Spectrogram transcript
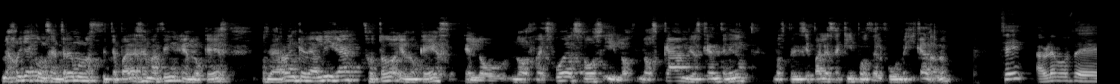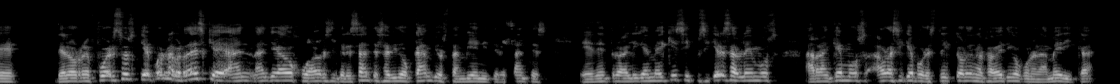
mejor ya concentrémonos, si te parece, Martín, en lo que es pues, el arranque de la liga, sobre todo en lo que es los refuerzos y los, los, cambios que han tenido los principales equipos del fútbol mexicano, ¿no? Sí, hablemos de, de los refuerzos, que bueno, la verdad es que han, han, llegado jugadores interesantes, ha habido cambios también interesantes eh, dentro de la Liga MX, y pues, si quieres hablemos, arranquemos ahora sí que por estricto orden alfabético con el América,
